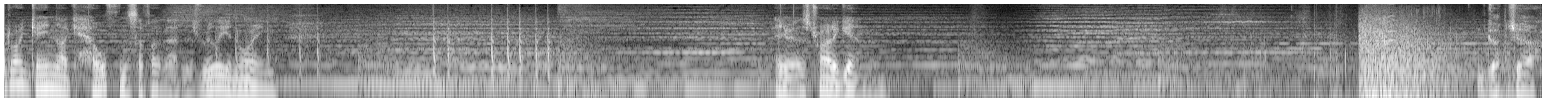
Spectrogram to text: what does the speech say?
How do I gain like health and stuff like that? It's really annoying. Anyway, let's try it again. Gotcha.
